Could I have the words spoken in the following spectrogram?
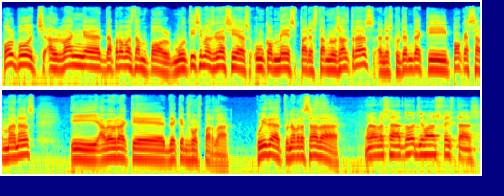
Pol Puig, el banc de proves d'en Pol, moltíssimes gràcies un cop més per estar amb nosaltres. Ens escoltem d'aquí poques setmanes i a veure què, de què ens vols parlar. Cuida't, una abraçada. Una abraçada a tots i bones festes.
